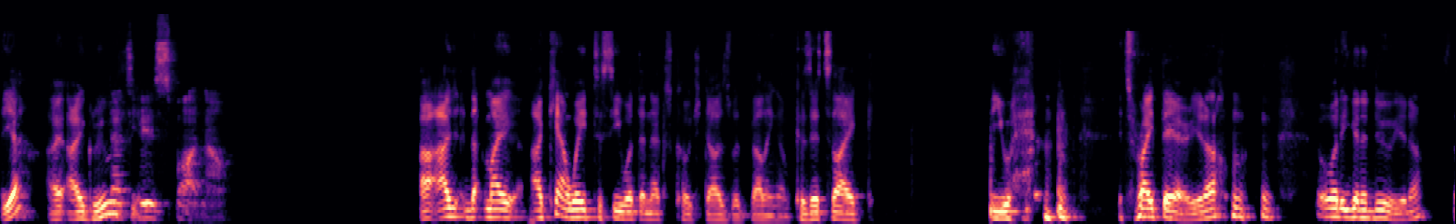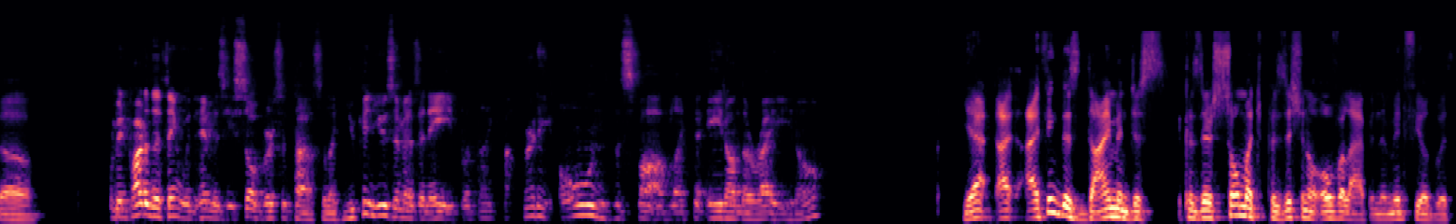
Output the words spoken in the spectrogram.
Yeah, I, I agree with That's you. That's his spot now. I, I my I can't wait to see what the next coach does with Bellingham because it's like you have, it's right there, you know. what are you gonna do, you know? So I mean, part of the thing with him is he's so versatile. So like, you can use him as an eight, but like Valverde owns the spot of like the eight on the right. You know. Yeah, I, I think this diamond just because there's so much positional overlap in the midfield with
